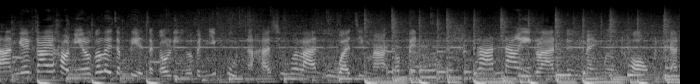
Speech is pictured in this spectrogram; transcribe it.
ร้านใกล้ๆคราวนี้เราก็เลยจะเปลี่ยนจากเกาหลีมาเป็นญี่ปุ่นนะคะ ชื่อว่าร้านอูวาจิมะก็เป็นร้านดังอีกร้านหนึ่งในเมืองทองเหมือนกัน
